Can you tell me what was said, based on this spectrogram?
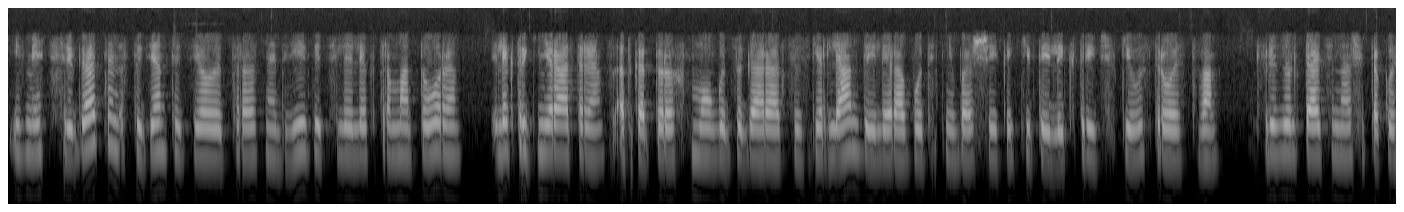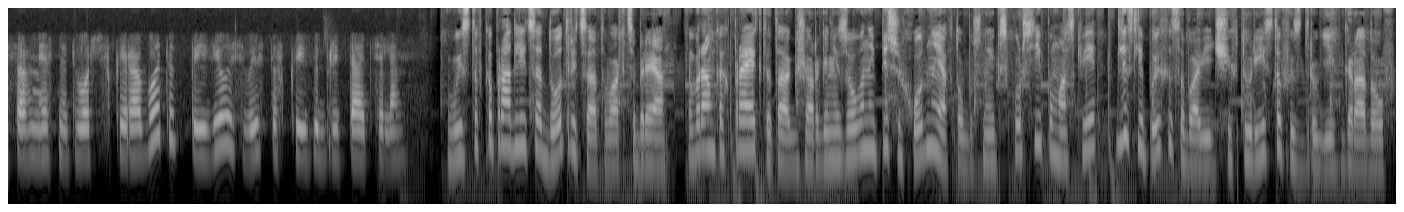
И вместе с ребятами студенты делают разные двигатели, электромоторы, электрогенераторы, от которых могут загораться гирлянды или работать небольшие какие-то электрические устройства. В результате нашей такой совместной творческой работы появилась выставка изобретателя. Выставка продлится до 30 октября. В рамках проекта также организованы пешеходные и автобусные экскурсии по Москве для слепых и слабовидящих туристов из других городов.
